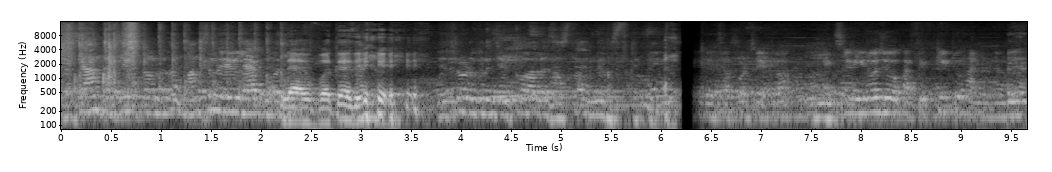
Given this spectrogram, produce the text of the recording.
ప్రశాంత లేకపోతే లేకపోతే అది. గురించి ఎక్కువ ఆలోచిస్తే వస్తాయి. సపోర్ట్ చేయడం యాక్చువల్లీ ఈ రోజు ఒక ఫిఫ్టీ టు హండ్రెడ్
